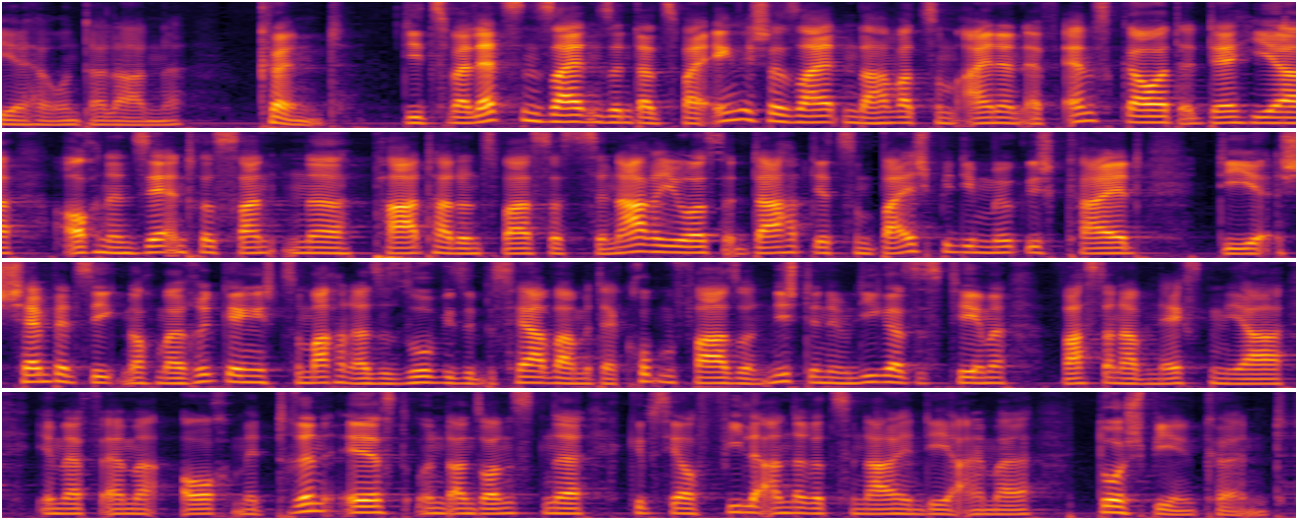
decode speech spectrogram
die ihr herunterladen könnt. Die zwei letzten Seiten sind dann zwei englische Seiten. Da haben wir zum einen FM Scout, der hier auch einen sehr interessanten Part hat und zwar ist das Szenarios. Da habt ihr zum Beispiel die Möglichkeit, die Champions League nochmal rückgängig zu machen, also so wie sie bisher war mit der Gruppenphase und nicht in dem Ligasystem, was dann ab nächstem Jahr im FM auch mit drin ist. Und ansonsten gibt es hier auch viele andere Szenarien, die ihr einmal durchspielen könnt.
